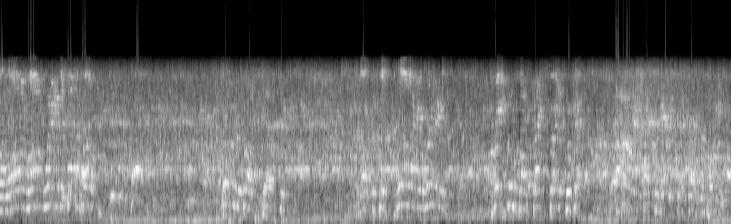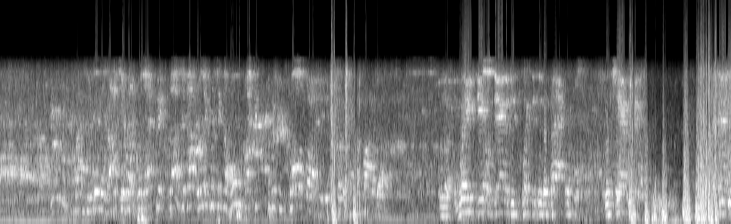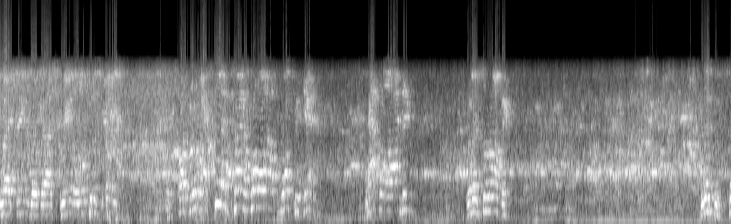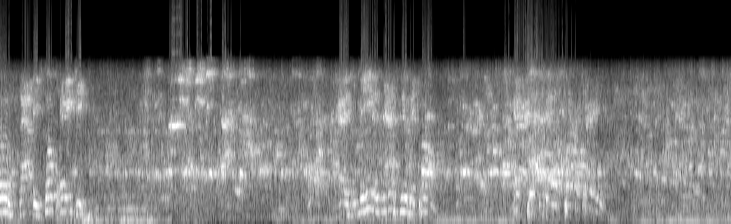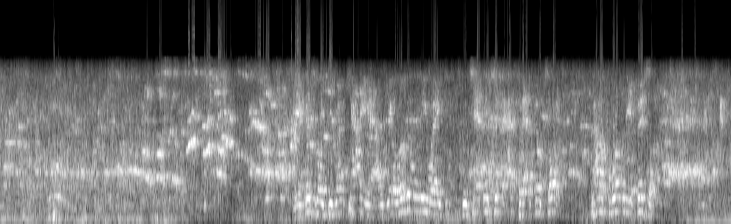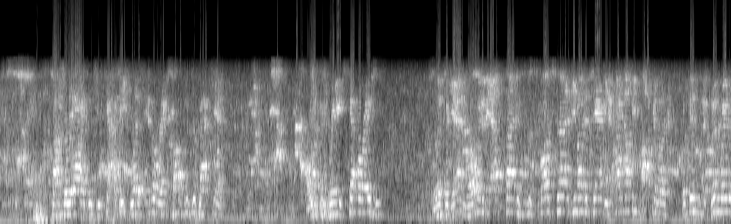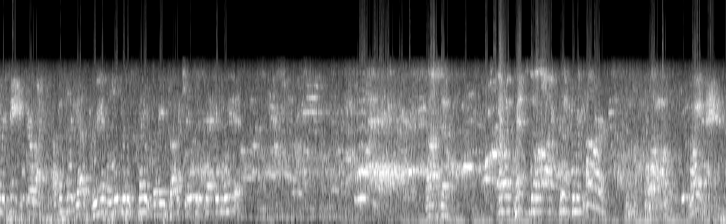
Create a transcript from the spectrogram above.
a long, long way to the Celtic. Octopus clawing and winning. Great by Banks trying to. Oh, the across the not relinquishing the hold disqualified. A great deal of damage inflicted to the back of the champion. The though, guys. Create a little bit of space. Oh, move by Flynn trying to roll out once again. Capitalizing with her surroundings. This is so savvy, so cagey. As mean and nasty as they come. The officials, she's got county now, give a little bit of leeway to the championship match, but has no choice. Count of four for the official. Sasha realizes she's got to beat Bliss in the ring, crosses her back in. Alexa creates separation. Bliss again, rolling to the outside. This is a smart strategy by the champion. It might not be popular, but this is a good way to retain if you're right. I'm going to say, guys, create a little bit of space. I mean, try to kill the second win. Sasha. No intention to allow Bliss to recover. Whoa, right hand.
